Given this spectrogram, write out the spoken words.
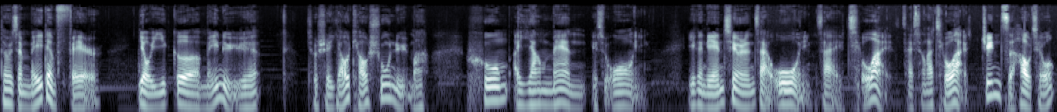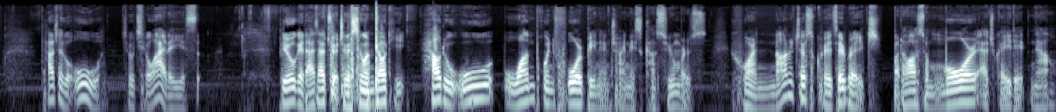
There is a maiden fair，有一个美女，就是窈窕淑女嘛。Whom a young man is wooing，一个年轻人在 wooing，在求爱，在向他求爱。君子好逑，他这个 woo 就求爱的意思。比如给大家举这个新闻标题：How to woo 1.4 billion Chinese consumers who are not just crazy rich but also more educated now？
